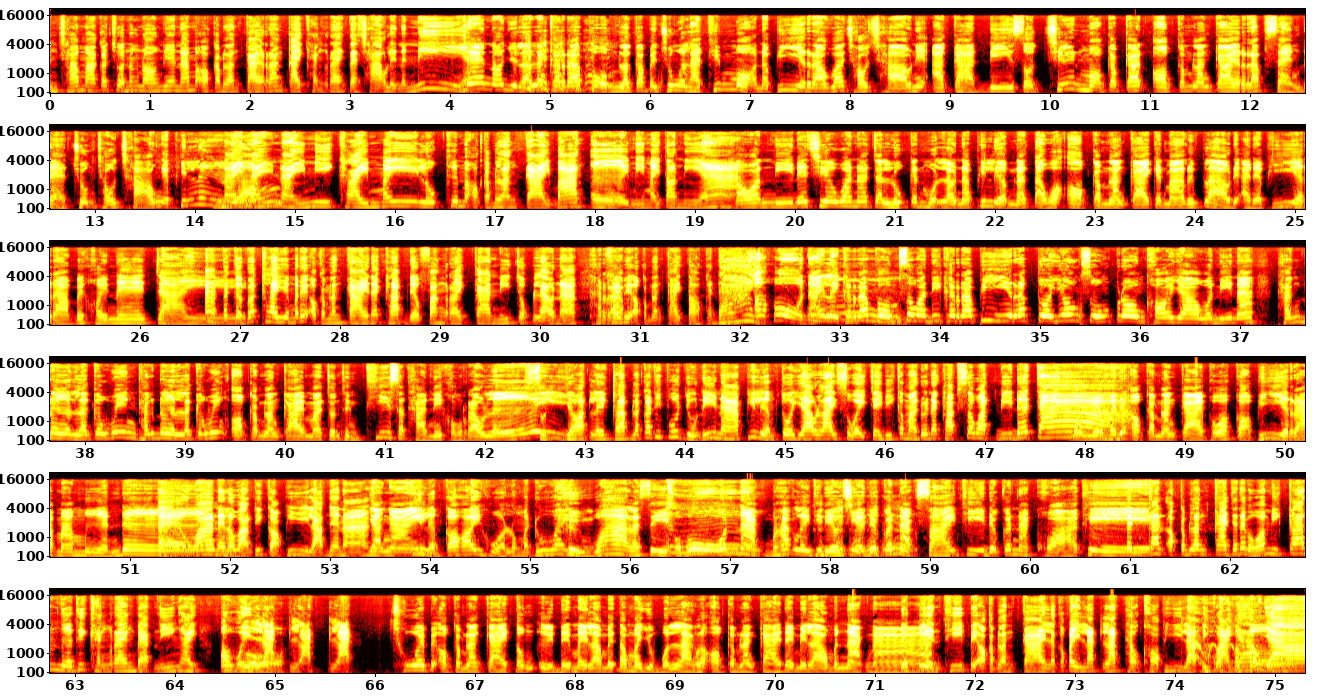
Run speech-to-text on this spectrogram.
ตื่นเช้ามาก็ชวนน้องๆเนี่ยนะมาออกกำลังกายร่างกายแข็งแรงแต่เช้าเลยนะนี่แน่นอนอยู่แล้วแหละครับผมแล้วก็เป็นช่วงเวลาที่เหมาะนะพี่เราว่าเช้าเช้าเนี่ยอากาศดีสดชื่นเหมาะกับการออกกำลังกายรับแสงแดดช่วงเช้าเช้าไงพี่ลือไหนไหนไหนมีใครไม่ลุกขึ้นมาออกกำลังกายบ้างเอ่ยมีไหมตอนเนี้ยตอนนี้เนี่ยเชื่อว่าน่าจะลุกกันหมดแล้วนะพี่เหลือมนะ แต่ว่าออกกำลังกายกันมาหรือเปล่าเดี๋ยวอันนี้พี่รับไม่ค่อยแน่ใจอะถ้าเกิดว่าใครยังไม่ได้ออกกำลังกายนะครับ เดี๋ยวฟังรายการนี้จบแล้วนะค่อยไปออกกำลังกายต่อกันได้โอ้โหได้เลยครับผม สวัสดีครับ พี่รับตัวโยงสูงโปร่งคอยาววันนี้นะ ทั้งเดินแล้วก็วิ่ง ทั้งเดินแล้วก็วิ่งออกกำลังกายมาจนถึงที่สถานีของเราเลย สุดยอดเลยครับ แล้วก็ที่พูดอยู่นี่นะ พี่เหลือมตัวยาวลายสวยใจดีก็มาด้วยนะครับ สวัสดีเด้อจ้า วันนี้ไม่ได้ออกกำลังกาย เพราะว่าเกาะพี่ยีรับมาเหมือนเดิมแต่ว่าในระหว่างที่เกาะพี่ยีรับเนี่ยนะยังไงพี่เหลือมก็ห้อยหัวลงมาด้วย ถึงว่าละสิโอ้โหหนักมากเลยทีเดียวเชียร์เดี๋ยวก็หนักซ้ายทีเดี๋ยวก็หนักขวาทีเป็นการออกกำลังกายจะได้บอกว่ามีกล้ามเนื้อที่แข็งแรงแบบนี้ไง เอาไว้ลัดลัดลัด ช่วยไปออกกำลังกายตรงอื่นได้ไหมล่ะไม่ต้องมาอยู่บนหลังแล้วออกกำลังกายได้ไหมล่ะมันหนักนะเดี๋ยวเปลี่ยนที่ไปออกกำลังกายแล้วก็ไปลัดลัดแถวคอพี่ยีรับดีกว่ายาว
